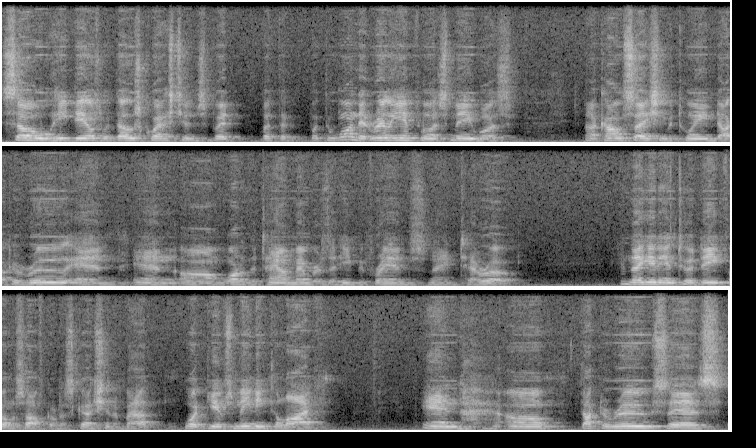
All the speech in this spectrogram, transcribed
So he deals with those questions, but, but, the, but the one that really influenced me was a conversation between Dr. Rieux and, and um, one of the town members that he befriends named Tarrou. And they get into a deep philosophical discussion about what gives meaning to life. And uh, Dr. Rieux says,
